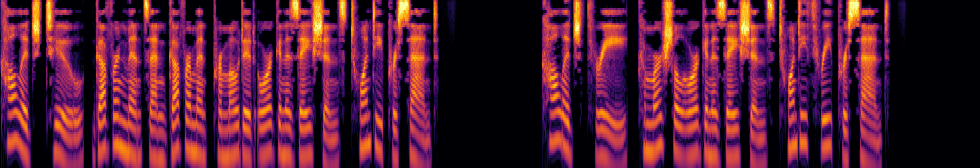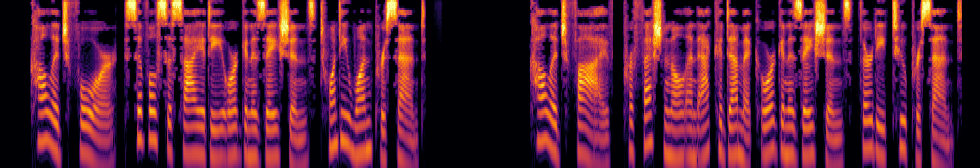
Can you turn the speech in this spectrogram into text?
College 2, Governments and Government-Promoted Organizations 20% College 3, Commercial Organizations 23%, College 4, Civil Society Organizations 21%, College 5, Professional and Academic Organizations 32%.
